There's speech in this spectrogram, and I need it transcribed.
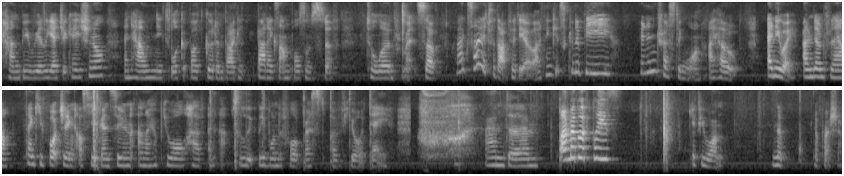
can be really educational and how we need to look at both good and bad, bad examples and stuff to learn from it. So I'm excited for that video. I think it's going to be an interesting one, I hope. Anyway, I'm done for now. Thank you for watching. I'll see you again soon and I hope you all have an absolutely wonderful rest of your day. and um, buy my book please, if you want. No, no pressure.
